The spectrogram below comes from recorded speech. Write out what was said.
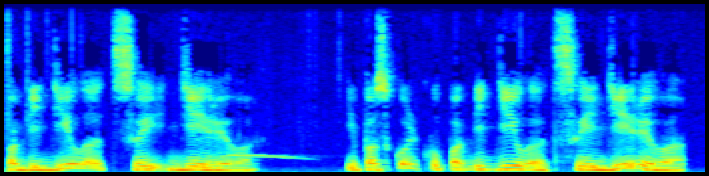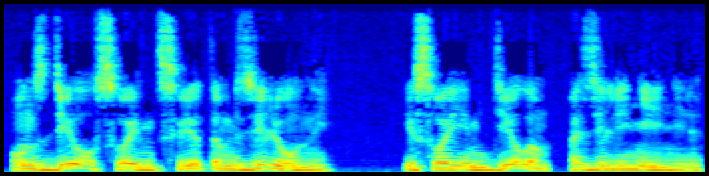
победила ци дерево. И поскольку победила ци дерево, он сделал своим цветом зеленый и своим делом озеленение.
